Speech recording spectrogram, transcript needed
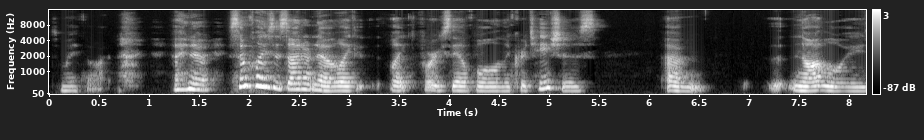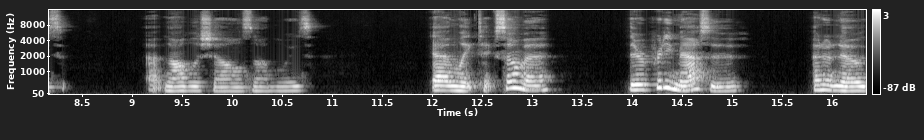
it's my thought. I know some places I don't know, like like for example in the Cretaceous, um, nautiloids, uh, nautilus shells, nautiloids, and Lake Texoma, they're pretty massive I don't know.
